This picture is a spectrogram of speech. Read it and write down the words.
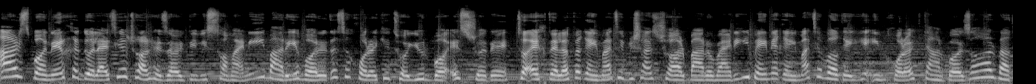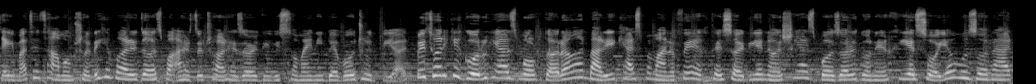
ارز با نرخ دولتی 4200 تومانی برای واردات خوراک تویور باعث شده تا اختلاف قیمت بیش از 4 برابری بین قیمت واقعی این خوراک در بازار و قیمت تمام شده واردات با ارز 4200 تومانی به وجود بیاد. به طوری که گروهی از مرغداران برای کسب منافع اقتصادی ناشی از بازار دونرخی سویا و ذرت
